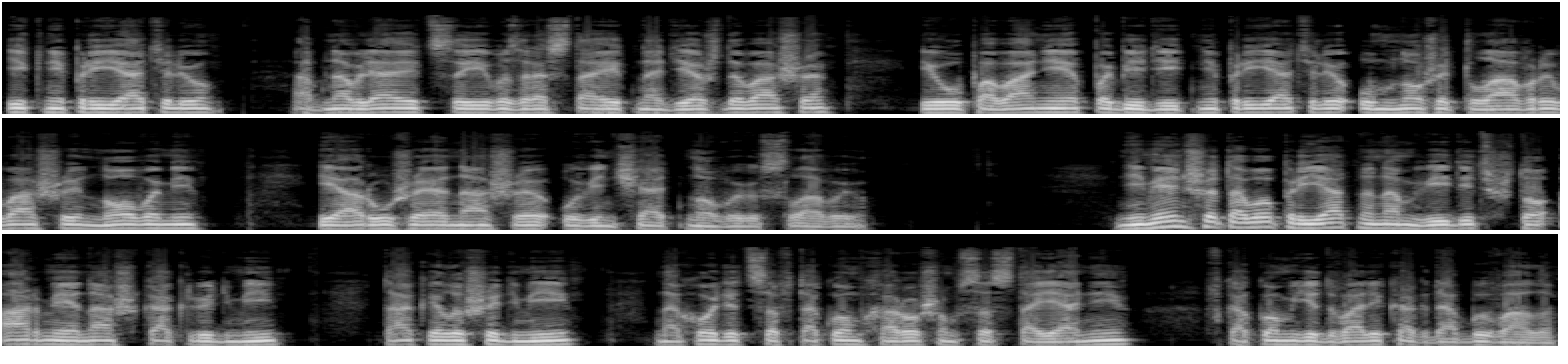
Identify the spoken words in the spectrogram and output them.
и к неприятелю обновляется и возрастает надежда ваша, и упование победить неприятеля, умножить лавры ваши новыми, и оружие наше увенчать новую славою. Не меньше того приятно нам видеть, что армия наша как людьми, так и лошадьми находится в таком хорошем состоянии, в каком едва ли когда бывало.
